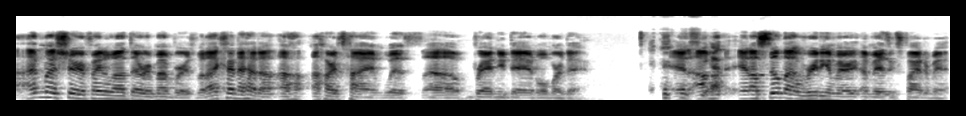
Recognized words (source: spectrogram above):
I'm not sure if anyone out there remembers, but I kind of had a, a, a hard time with uh, Brand New Day and One More Day, and I'm and I'm still not reading Amer- Amazing Spider-Man.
